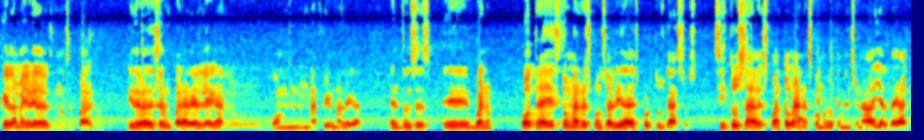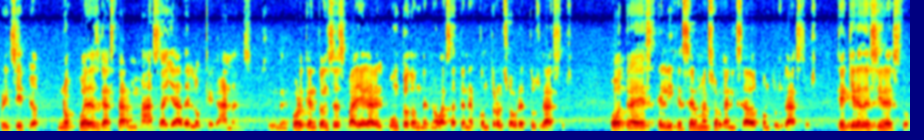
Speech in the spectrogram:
que la mayoría de veces no se paga. Y debe de ser un pagaré legal o con una firma legal. Entonces, eh, bueno, otra es tomar responsabilidades por tus gastos. Si tú sabes cuánto ganas, como lo que mencionaba Yalvea al principio, no puedes gastar más allá de lo que ganas, porque entonces va a llegar el punto donde no vas a tener control sobre tus gastos. Otra es, elige ser más organizado con tus gastos. ¿Qué quiere decir esto?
